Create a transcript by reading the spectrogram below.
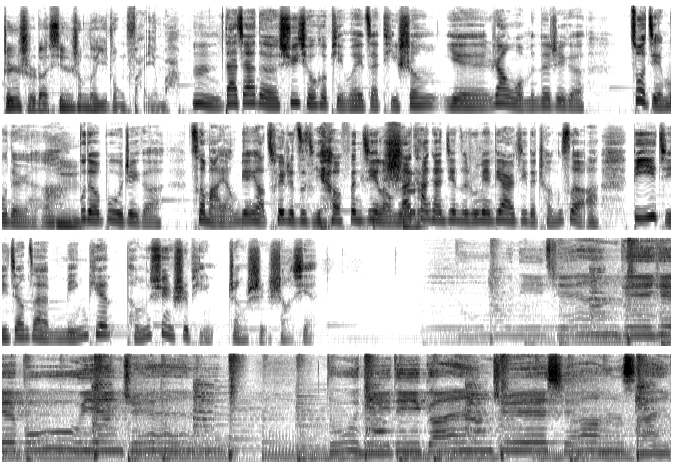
真实的心声的一种反应吧。嗯，大家的需求和品味在提升，也让我们的这个。做节目的人啊，不得不这个策马扬鞭，要催着自己要奋进了。我们来看看《见字如面》第二季的成色啊，第一集将在明天腾讯视频正式上线。读你千遍也不厌倦，读你的感觉像三月，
